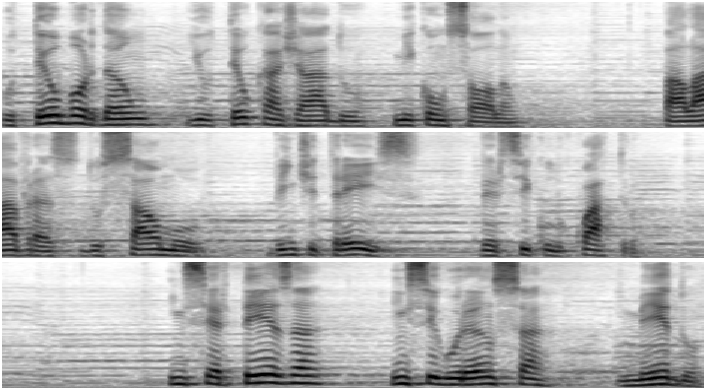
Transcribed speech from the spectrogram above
O teu bordão e o teu cajado me consolam palavras do Salmo 23, versículo 4. Incerteza, insegurança, medo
